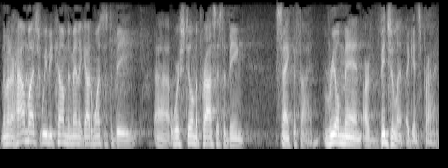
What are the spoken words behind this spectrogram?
No matter how much we become the men that God wants us to be, uh, we're still in the process of being sanctified. Real men are vigilant against pride.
